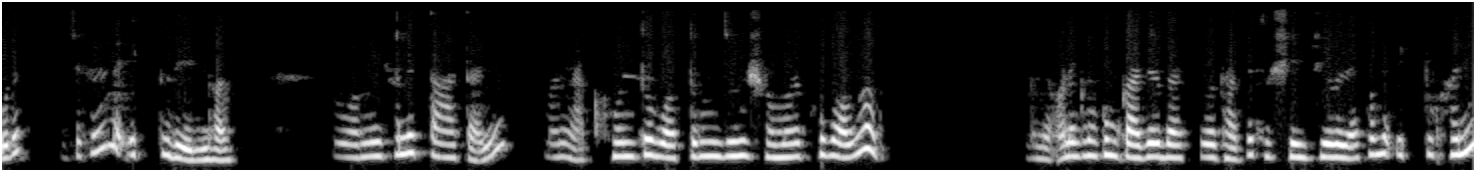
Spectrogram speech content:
করে, যেখানে না একটু দেরি হয়। তো আমি এখানে তাড়াতাড়ি মানে এখন তো বর্তমান যুগে সময় খুব অভাব। মানে অনেক রকম কাজের ব্যস্ততা থাকে, তো সেই হিসেবে দেখো আমি একটুখানি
